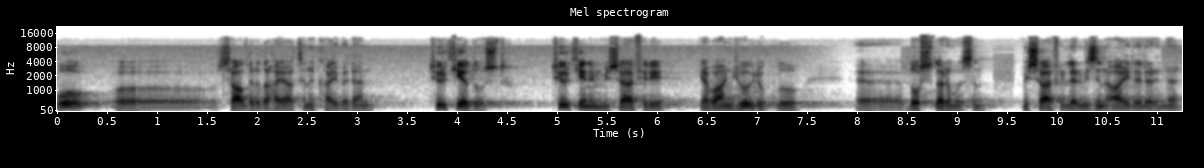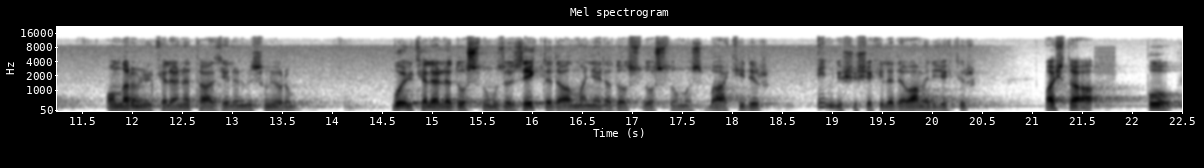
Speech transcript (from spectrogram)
bu e, saldırıda hayatını kaybeden Türkiye dostu, Türkiye'nin misafiri, yabancı uyruklu e, dostlarımızın, misafirlerimizin ailelerine, onların ülkelerine taziyelerimi sunuyorum. Bu ülkelerle dostluğumuz, özellikle de Almanya ile dost, dostluğumuz bakidir. En güçlü şekilde devam edecektir. Başta bu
